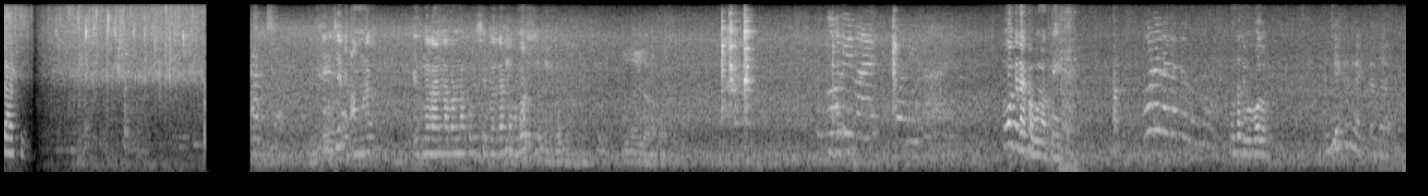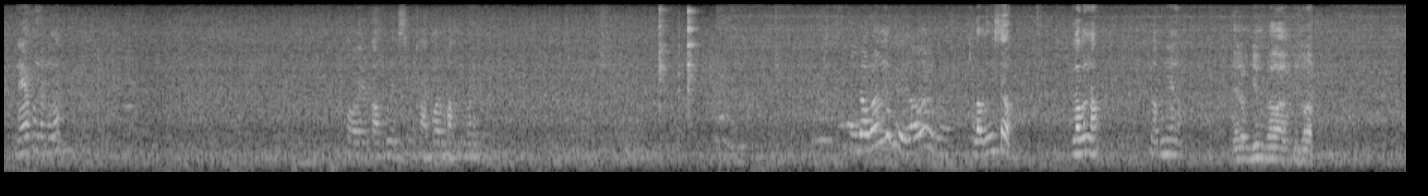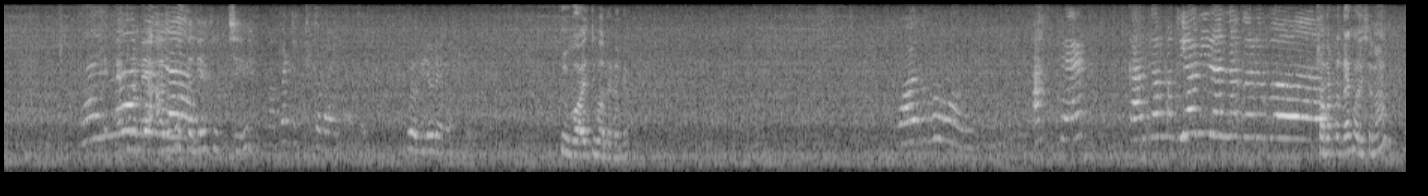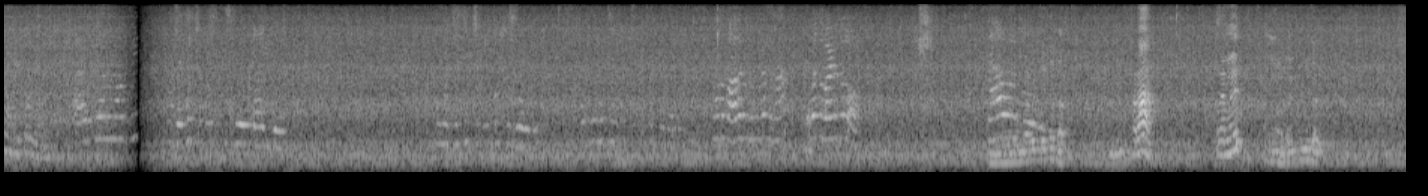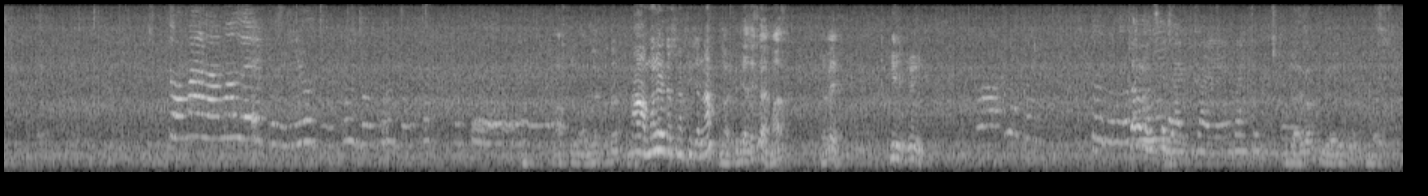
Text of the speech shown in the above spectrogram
চার এই যে আমরা এগুলো রান্না বান্না করে সেটা দেখাবো না। তোমাকে দেখাবো না তো। কোনটা দিব বলো? যেখানে একটা দাও নেও কোনটা নেব কাপড় এসে খাব আর ভাবলি বলে। লবণ লবণ দিছো? লবণ নাও লবণ নিয়ে নাও। এরকম ডিম খাওয়া সরা এখন আমি আলু ভর্তা দিয়ে খাচ্ছি। পুরো ভিডিওটাই নষ্ট তুমি বয়স দিব দেখাবে সবারটা দেখা হয়েছে না? আমি করলাম খেতে দাও খাবা আমি মাছ হ্যাঁ মনে হইতেছে না ফ্রিজে না? না দেখবে মাছ? যাবে চলো হচ্ছে যাই বাইরে। বাইরে যাবে হ্যাঁ,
